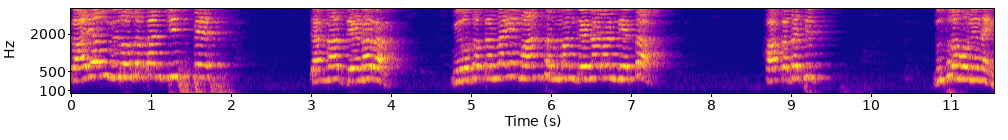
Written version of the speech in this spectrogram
कायम विरोधकांची स्पेस त्यांना देणारा विरोधकांनाही मान सन्मान देणारा नेता हा कदाचित दुसरा होणे नाही.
